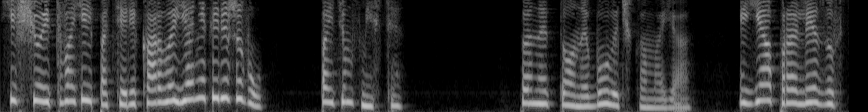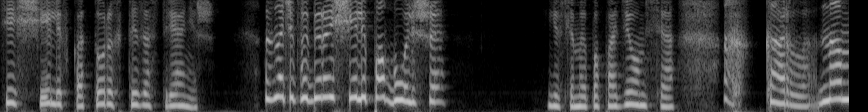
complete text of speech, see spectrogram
Еще и твоей потери, Карла, я не переживу. Пойдем вместе». «Панеттоне, булочка моя, я пролезу в те щели, в которых ты застрянешь». «Значит, выбирай щели побольше». «Если мы попадемся...» «Ах, Карла, нам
